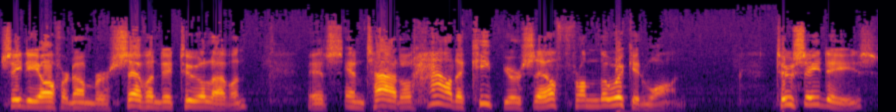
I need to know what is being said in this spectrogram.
CD offer number 7211. It's entitled How to Keep Yourself from the Wicked One. Two CDs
